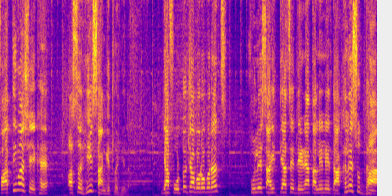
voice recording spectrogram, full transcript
फातिमा शेख आहे असंही सांगितलं गेलं. या फोटोच्या बरोबरच फुले साहित्याचे देण्यात आलेले दाखले सुद्धा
